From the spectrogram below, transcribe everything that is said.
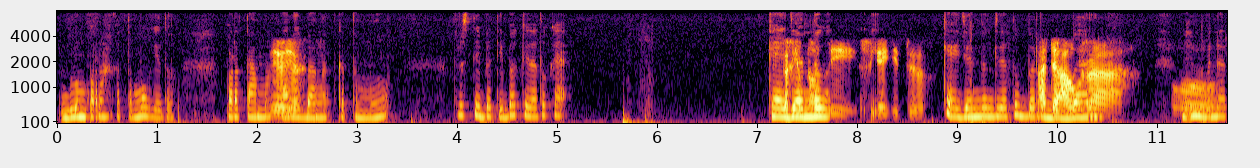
belum pernah ketemu gitu pertama Iya, kali iya. banget ketemu terus tiba-tiba kita tuh kayak kayak jantung. kayak gitu. Kayak jantung kita tuh ada berdebar. aura. Mm, oh bener.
